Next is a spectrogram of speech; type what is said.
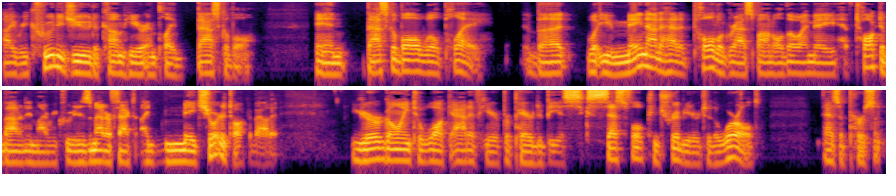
I recruited you to come here and play basketball. And basketball will play. But what you may not have had a total grasp on, although I may have talked about it in my recruiting, as a matter of fact, I made sure to talk about it. You're going to walk out of here prepared to be a successful contributor to the world as a person.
